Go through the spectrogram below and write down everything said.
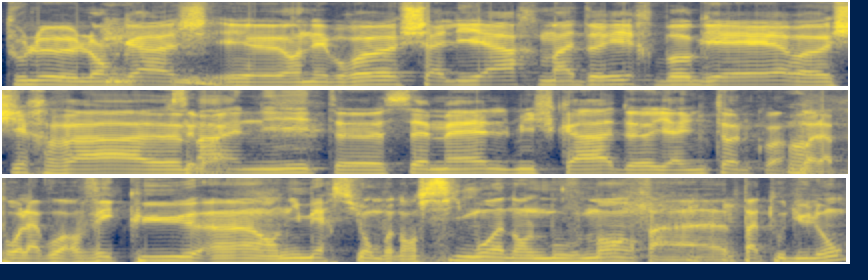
tout le langage est euh, en hébreu. Shaliach, Madrich, Boger, euh, Shirva, euh, Semel, Mifkad, il y a une tonne quoi. Voilà, pour l'avoir vécu hein, en immersion pendant six mois dans le mouvement, enfin pas tout du long,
